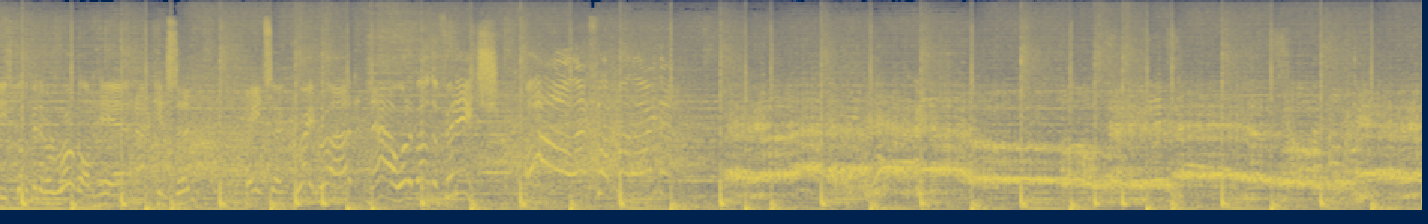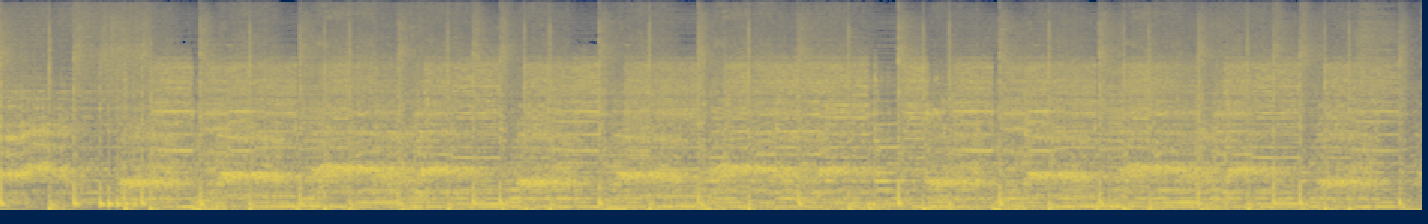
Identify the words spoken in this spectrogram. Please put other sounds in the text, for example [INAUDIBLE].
He's got a bit of a run on here, Atkinson. It's a great run. Now, what about the finish? Oh, that's not bad either.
